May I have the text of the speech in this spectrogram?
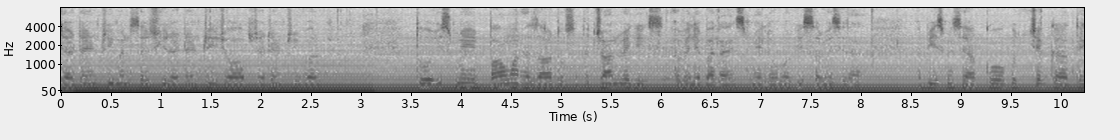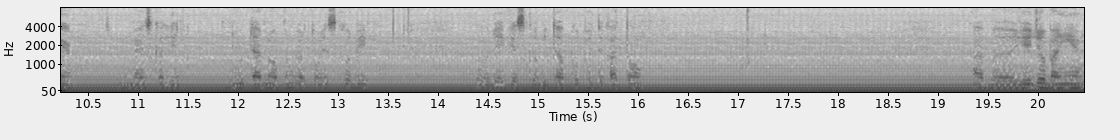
डाटा एंट्री मैंने सर्च किया data entry jobs data entry work तो इसमें बावन हज़ार दो सौ पचानवे गिग्स अवेलेबल हैं। इसमें लोगों की सर्विसेज़ हैं। अभी इसमें से आपको कुछ चेक कराते हैं। मैं इसका लिंक न्यू टैब में ओपन करता हूँ। इसको भी और एक इसको भी तो आपको फिर दिखाता हूँ। अब ये जो भाई हैं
